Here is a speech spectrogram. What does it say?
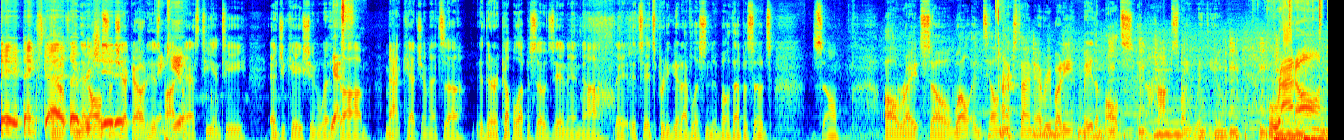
Hey, thanks, guys. Yep. and then also it. check out his Thank podcast, you. TNT Education, with yes. um, Matt Ketchum. That's uh, they're a couple episodes in, and uh, they, it's it's pretty good. I've listened to both episodes. So, all right. So, well, until next time, everybody. May the malts and the hops be with you. Right on.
